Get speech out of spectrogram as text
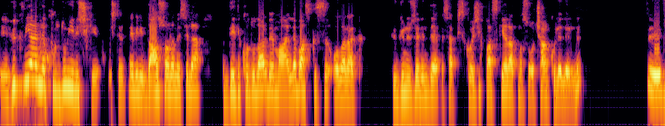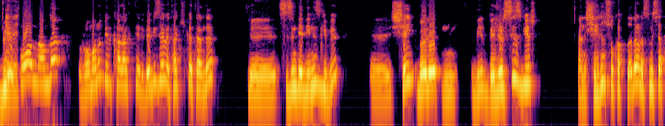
e, Hükviyen'le kurduğu ilişki işte ne bileyim daha sonra mesela dedikodular ve mahalle baskısı olarak Hügün üzerinde mesela psikolojik baskı yaratması o çan kulelerinin. E, evet. bu anlamda romanın bir karakteri ve biz evet hakikaten de e, sizin dediğiniz gibi e, şey böyle bir belirsiz bir hani şehrin sokakları arası mesela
